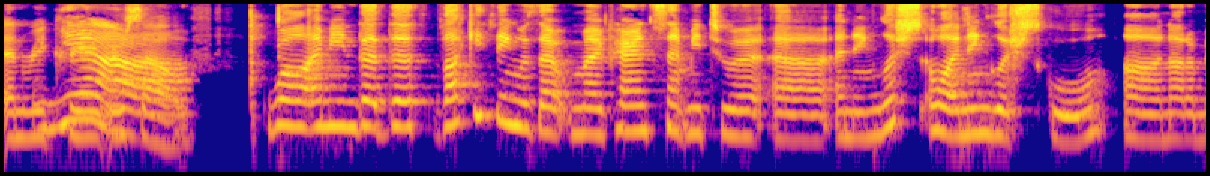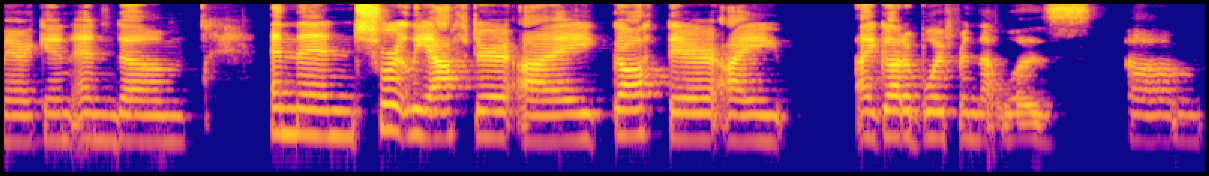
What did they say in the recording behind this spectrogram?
and recreate Yeah. yourself. Well, I mean, the the lucky thing was that my parents sent me to a uh, an English, well, an English school, uh, not American, and um, and then shortly after I got there, I I got a boyfriend that was um,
